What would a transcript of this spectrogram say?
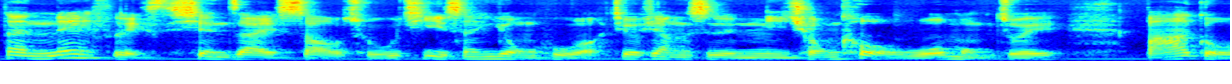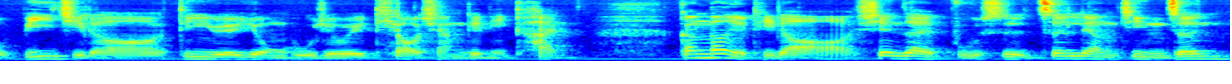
但 Netflix 现在扫除寄生用户哦，就像是你穷寇我猛追，把狗逼急了哦，订阅用户就会跳墙给你看。刚刚有提到啊，现在不是增量竞争，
